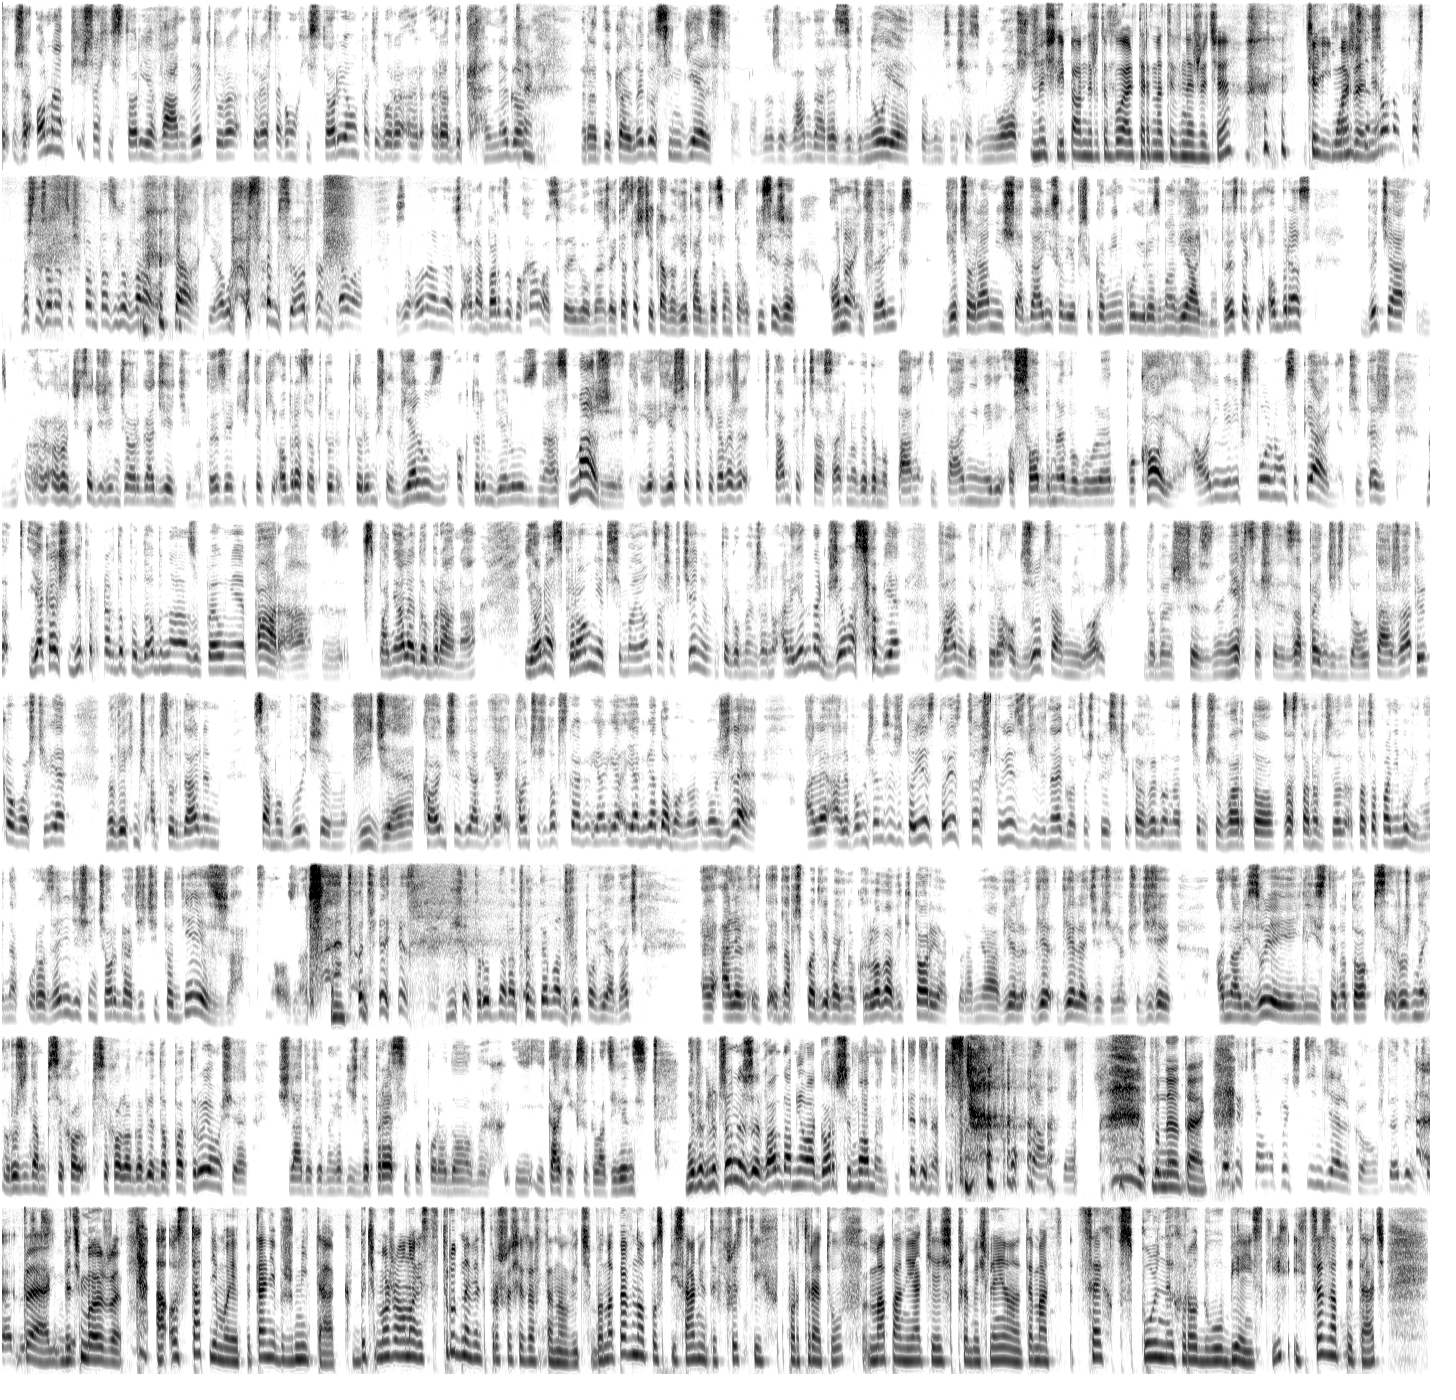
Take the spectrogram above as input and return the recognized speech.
że ona pisze historię Wandy, która, która jest taką historią takiego ra radykalnego tak radykalnego singielstwa, prawda, że Wanda rezygnuje w pewnym sensie z miłości. Myśli pan, że to było alternatywne życie? Czyli ja marzenie? Myślę że, ona coś, myślę, że ona coś fantazjowała. tak, ja uważam, że ona miała, że ona, znaczy ona bardzo kochała swojego męża. I to jest też ciekawe, wie pani, to są te opisy, że ona i Felix wieczorami siadali sobie przy kominku i rozmawiali. No to jest taki obraz bycia rodzice dziesięciorga dzieci. No to jest jakiś taki obraz, o, który, który myślę wielu, o którym wielu z nas marzy. Je, jeszcze to ciekawe, że w tamtych czasach, no wiadomo, pan i pani mieli osobne w ogóle pokoje, a oni mieli wspólną sypialnię, czyli też no, jakaś nieprawdopodobna zupełnie para, wspaniale dobrana i ona skromnie trzymająca się w cieniu tego męża, no ale jednak wzięła sobie Wandę, która odrzuca miłość do mężczyzny, nie chce się zapędzić do ołtarza, tylko właściwie no, w jakimś absurdalnym samobójczym widzie kończy, jak, jak, kończy się to wszystko jak, jak, jak wiadomo, no, no źle ale, ale pomyślałem sobie, że to jest, to jest coś tu jest dziwnego, coś tu jest ciekawego, nad czym się warto zastanowić. To, to co pani mówi, no jednak urodzenie dziesięciorga dzieci to nie jest żart. No, znaczy, to nie jest, mi się trudno na ten temat wypowiadać. E, ale na przykład, wie pani, no, królowa Wiktoria, która miała wiele, wie, wiele dzieci, jak się dzisiaj analizuje jej listy, no to różni, różni tam psychologowie dopatrują się śladów jednak jakichś depresji poporodowych i, i takich sytuacji, więc niewykluczone, że Wanda miała gorszy moment i wtedy napisała Wandę. No tak. Wtedy chciała być singielką, wtedy chciała być Tak, singielką. być może. A ostatnie moje pytanie brzmi tak. Być może ono jest trudne, więc proszę się zastanowić, bo na pewno po spisaniu tych wszystkich portretów ma pan jakieś przemyślenia na temat cech wspólnych rodu łubieńskich i chcę zapytać,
